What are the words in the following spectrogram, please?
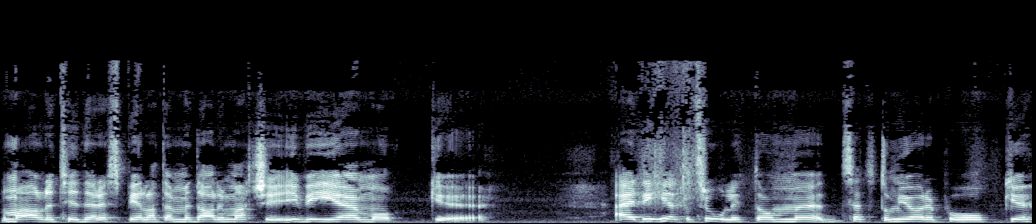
de har aldrig tidigare spelat en medaljmatch i, i VM och eh, det är helt otroligt de, eh, sättet de gör det på och eh,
